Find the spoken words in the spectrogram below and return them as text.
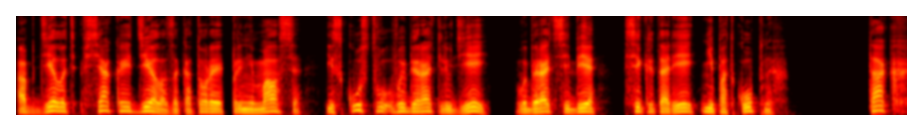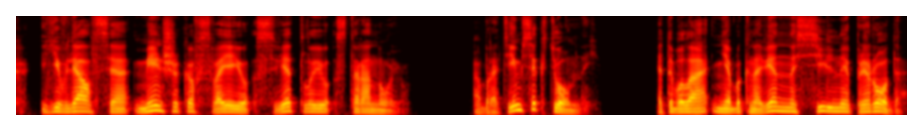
обделать всякое дело, за которое принимался, искусству выбирать людей, выбирать себе секретарей неподкупных. Так являлся Меньшиков своею светлою стороною. Обратимся к темной. Это была необыкновенно сильная природа.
